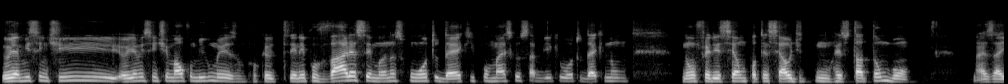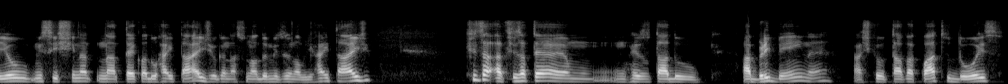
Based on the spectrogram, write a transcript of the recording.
eu ia me sentir eu ia me sentir mal comigo mesmo, porque eu treinei por várias semanas com outro deck, por mais que eu sabia que o outro deck não, não oferecia um potencial de um resultado tão bom. Mas aí eu me insisti na, na tecla do High Tide, jogando Nacional 2019 de High Tide. Fiz, fiz até um, um resultado, abri bem, né? Acho que eu tava 4-2,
